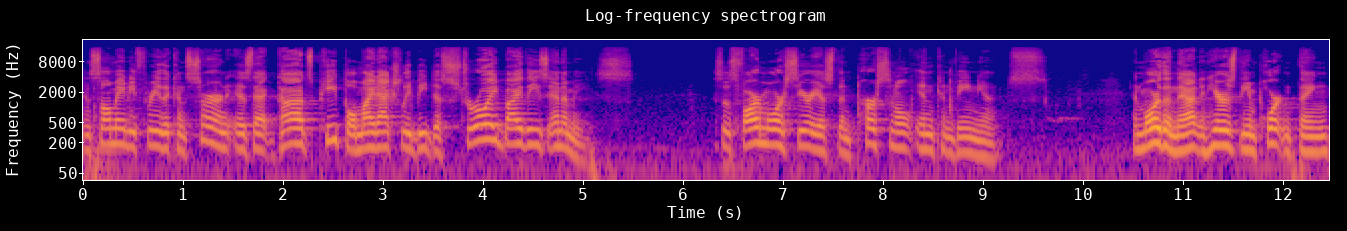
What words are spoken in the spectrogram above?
In Psalm 83, the concern is that God's people might actually be destroyed by these enemies. This is far more serious than personal inconvenience. And more than that, and here's the important thing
